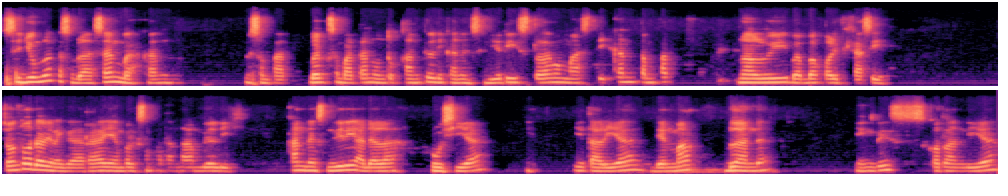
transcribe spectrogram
Sejumlah kesebelasan bahkan bersempat, berkesempatan untuk tampil di kandang sendiri setelah memastikan tempat melalui babak kualifikasi. Contoh dari negara yang berkesempatan tampil di kandang sendiri adalah Rusia, Italia, Denmark, Belanda, Inggris, Skotlandia,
